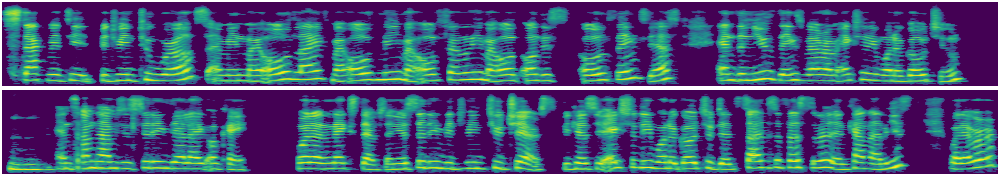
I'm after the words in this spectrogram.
stuck with it, between two worlds. I mean my old life my old me my old family my old all these old things yes and the new things where i'm actually want to go to mm-hmm. and sometimes you're sitting there like okay what are the next steps? And you're sitting between two chairs because you actually want to go to the salsa festival in canaris whatever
